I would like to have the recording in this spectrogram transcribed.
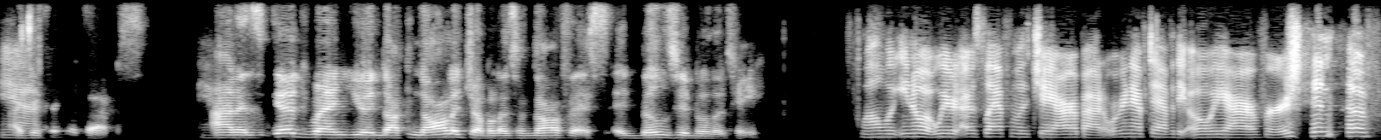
yeah. at your fingertips. And it's good when you're not knowledgeable as a novice. It builds your ability. Well, you know what? We I was laughing with Jr. about it. We're gonna have to have the OER version of,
